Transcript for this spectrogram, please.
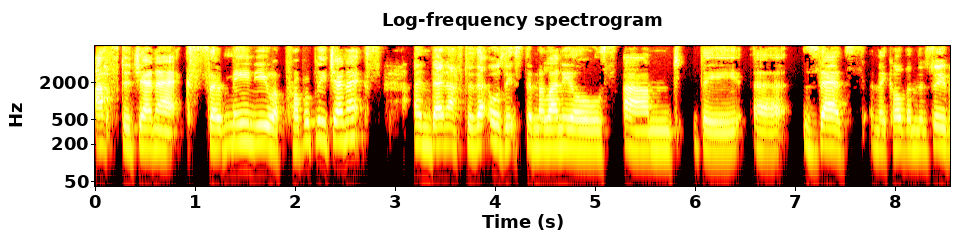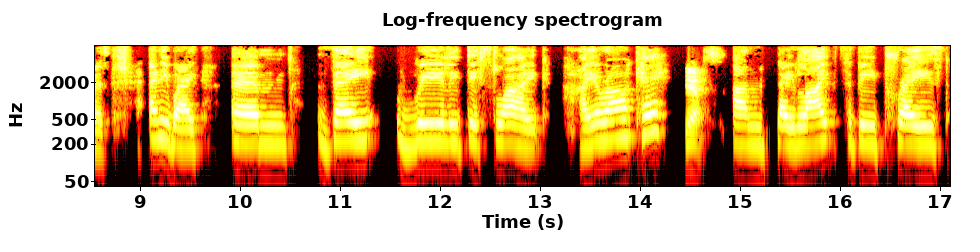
after Gen X. So me and you are probably Gen X. And then after that, us, it's the millennials and the uh, Zs, and they call them the Zoomers. Anyway, um, they really dislike hierarchy Yes. and they like to be praised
